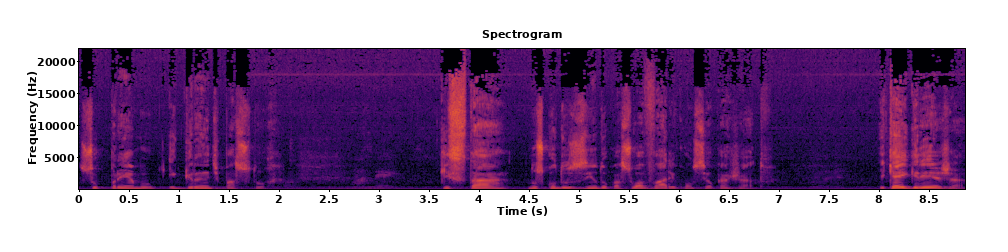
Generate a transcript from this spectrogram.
supremo e grande pastor que está nos conduzindo com a sua vara e com o seu cajado. E que a igreja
